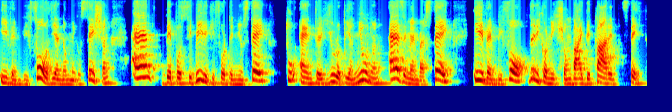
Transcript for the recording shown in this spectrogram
even before the end of negotiation, and the possibility for the new state to enter European Union as a member state even before the recognition by the parent state.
